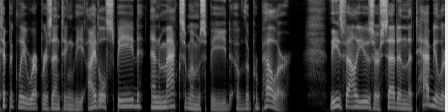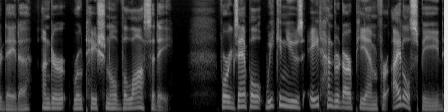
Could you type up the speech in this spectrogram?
typically representing the idle speed and maximum speed of the propeller. These values are set in the tabular data under rotational velocity. For example, we can use 800 RPM for idle speed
